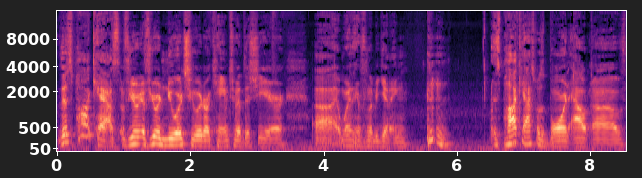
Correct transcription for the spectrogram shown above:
This podcast, if you're if you're newer to it or came to it this year, uh, and went here from the beginning, this podcast was born out of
